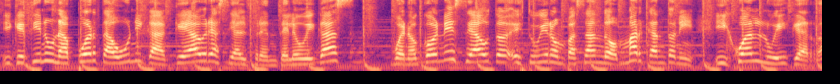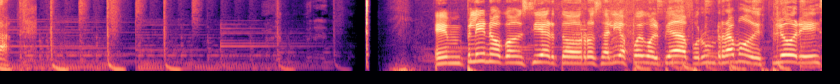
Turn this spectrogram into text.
y que tiene una puerta única que abre hacia el frente. ¿Lo ubicás? Bueno, con ese auto estuvieron pasando Marc Anthony y Juan Luis Guerra. En pleno concierto, Rosalía fue golpeada por un ramo de flores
